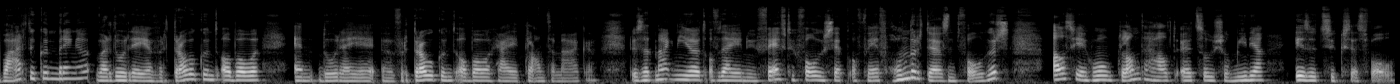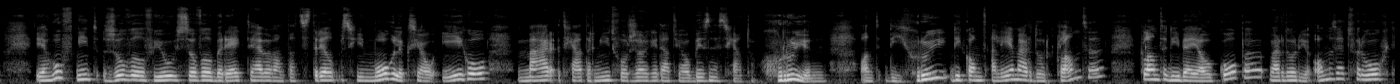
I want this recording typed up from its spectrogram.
waarde kunt brengen, waardoor dat je vertrouwen kunt opbouwen. En doordat je uh, vertrouwen kunt opbouwen, ga je klanten maken. Dus het maakt niet uit of dat je nu 50 volgers hebt of 500.000 volgers. Als je gewoon klanten haalt uit social media, is het succesvol. Je hoeft niet zoveel views, zoveel bereik te hebben, want dat streelt misschien mogelijk jouw ego, maar het gaat er niet voor zorgen dat jouw business gaat groeien. Want die groei die komt alleen maar door klanten, klanten die bij jou kopen, waardoor je omzet verhoogt.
